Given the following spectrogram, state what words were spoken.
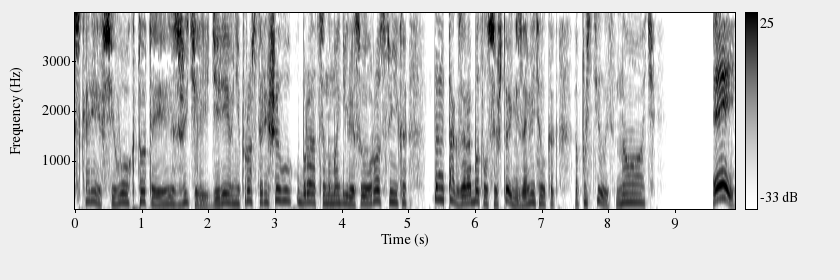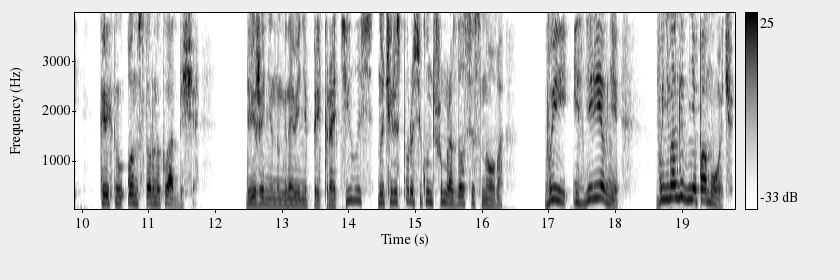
Скорее всего, кто-то из жителей деревни просто решил убраться на могиле своего родственника, да так заработался, что и не заметил, как опустилась ночь. «Эй!» — крикнул он в сторону кладбища. Движение на мгновение прекратилось, но через пару секунд шум раздался снова. «Вы из деревни? Вы не могли бы мне помочь?»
